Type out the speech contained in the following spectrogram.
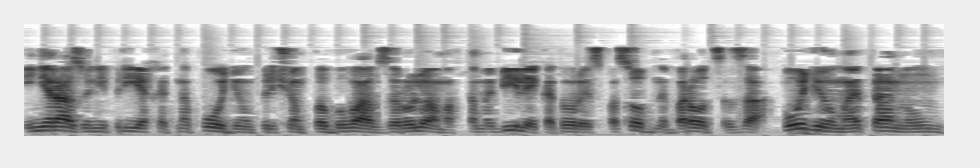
и ни разу не приехать на подиум, причем побывав за рулем автомобилей, которые способны бороться за подиум, это, ну,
